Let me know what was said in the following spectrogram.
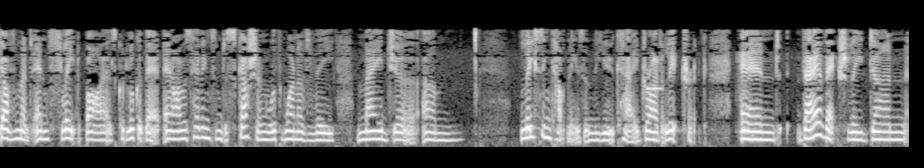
government and fleet buyers could look at that. And I was having some discussion with one of the major, um, leasing companies in the UK, Drive Electric, and they have actually done,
